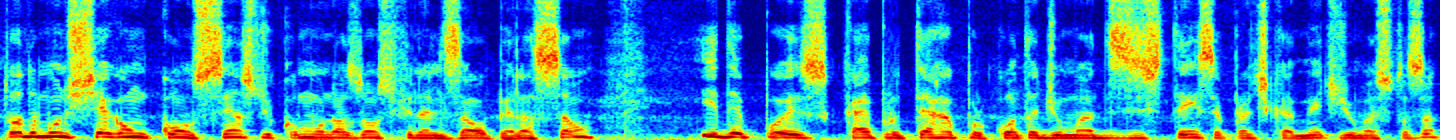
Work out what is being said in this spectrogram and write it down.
Todo mundo chega a um consenso de como nós vamos finalizar a operação e depois cai por terra por conta de uma desistência praticamente de uma situação.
